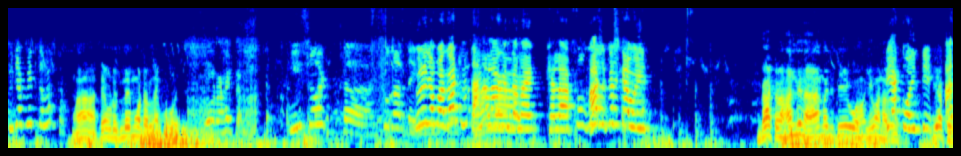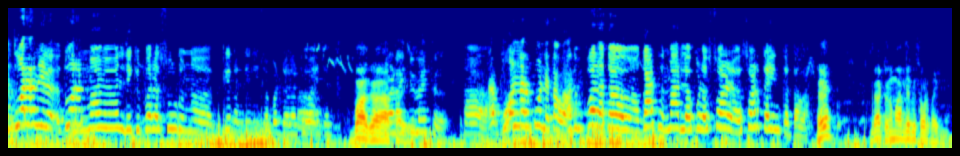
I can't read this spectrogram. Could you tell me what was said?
तुझ्या पीठ का बस का? हा तेवढंच लय मोठा नाही फुगवायचं गाठण ताना लागेल का नाही? ह्याला असं कसं काय होईल? गाठण हाणली ना म्हणजे ती हे होणार पॅक होईल ते. पॅक आणि होते. दोऱ्याने- दोऱ्याने- मम्मी म्हणली की परत सोडून अं, किरण दिदीच्या बड्डेला ठेवायचे बघा. नाही तर अरे फोडणार कोण आहे तवा अजून परत अं, गाठण परत सोड सोडता येईन का तवा हे गाठण मारले बी सोडता येत नाही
